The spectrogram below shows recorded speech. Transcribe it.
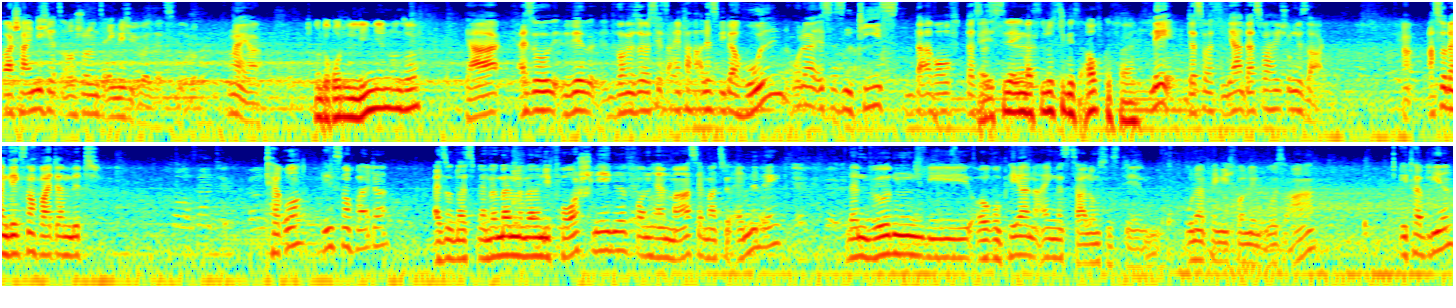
wahrscheinlich jetzt auch schon ins Englische übersetzt wurde. Naja. Und rote Linien und so? Ja, also wir, wollen wir so das jetzt einfach alles wiederholen oder ist es ein Tease darauf, dass Ja, es... ist dir irgendwas äh, Lustiges aufgefallen? Nee, das was, ja, das habe ich schon gesagt. Ja. Achso, dann ging es noch weiter mit Terror, ging es noch weiter. Also das, wenn, man, wenn man die Vorschläge von Herrn Maas ja mal zu Ende denkt, dann würden die Europäer ein eigenes Zahlungssystem, unabhängig von den USA, etablieren.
